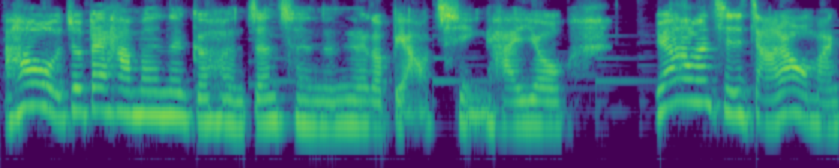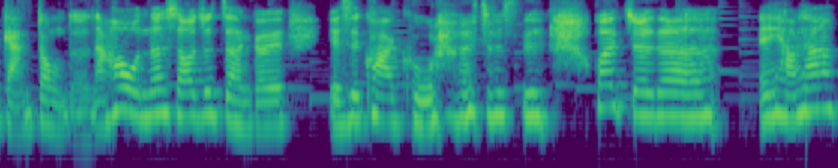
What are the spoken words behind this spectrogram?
然后我就被他们那个很真诚的那个表情，还有因为他们其实讲让我蛮感动的，然后我那时候就整个也是快哭了，就是会觉得哎，好像。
